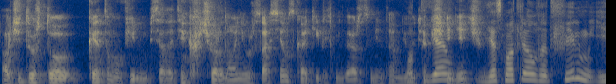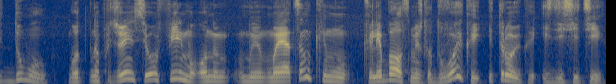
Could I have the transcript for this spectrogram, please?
А учитывая, что к этому фильму 50 оттенков черного они уже совсем скатились, мне кажется, мне там делать Вот я, вообще нечего. я смотрел этот фильм и думал, вот на протяжении всего фильма он, моя оценка ему колебалась между двойкой и тройкой из десяти.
